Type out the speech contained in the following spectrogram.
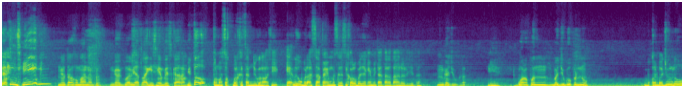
Anjing. nggak tahu ke mana tuh nggak gue lihat lagi sih sampai sekarang Itu termasuk berkesan juga gak sih? Kayak lu berasa famous gak sih kalau banyak yang minta tanda tangan di situ? enggak juga Iya. walaupun baju gue penuh Bukan baju lu.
